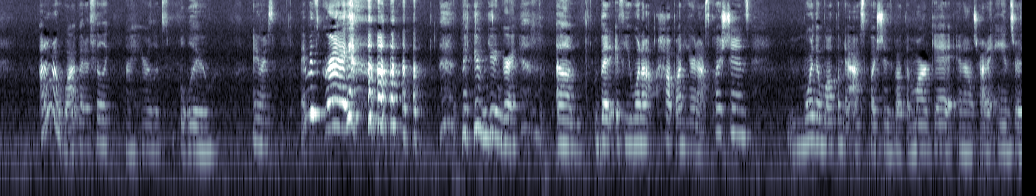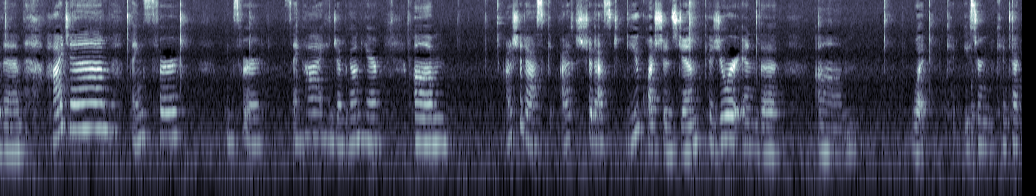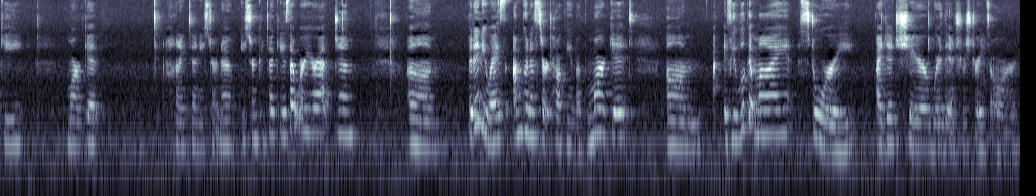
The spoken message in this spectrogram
I don't know why, but I feel like my hair looks blue. Anyways, maybe it's gray. maybe I'm getting gray. Um, but if you want to hop on here and ask questions, more than welcome to ask questions about the market and I'll try to answer them. Hi Jim. Thanks for thanks for saying hi and jumping on here. Um, I should ask I should ask you questions, Jim, because you're in the um, what Eastern Kentucky market. Huntington, Eastern, no, Eastern Kentucky. Is that where you're at, Jim? Um, but anyways, I'm going to start talking about the market. Um, if you look at my story, I did share where the interest rates are.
